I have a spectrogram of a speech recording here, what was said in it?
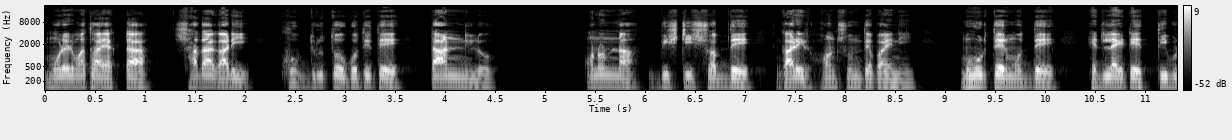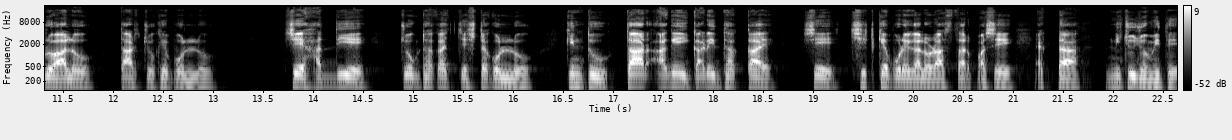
মোড়ের মাথায় একটা সাদা গাড়ি খুব দ্রুত গতিতে টার্ন নিল। অনন্যা বৃষ্টির শব্দে গাড়ির হর্ন শুনতে পায়নি। মুহূর্তের মধ্যে হেডলাইটের তীব্র আলো তার চোখে পড়ল। সে হাত দিয়ে চোখ ঢাকার চেষ্টা করল, কিন্তু তার আগেই গাড়ির ধাক্কায় সে ছিটকে পড়ে গেল রাস্তার পাশে একটা নিচু জমিতে।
